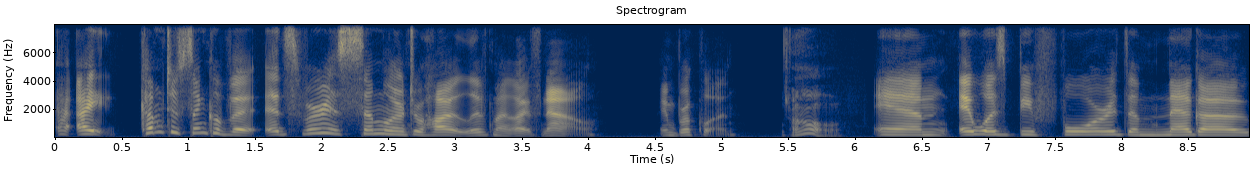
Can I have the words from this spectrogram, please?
I I come to think of it, it's very similar to how I live my life now in Brooklyn. Oh. And it was before the mega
